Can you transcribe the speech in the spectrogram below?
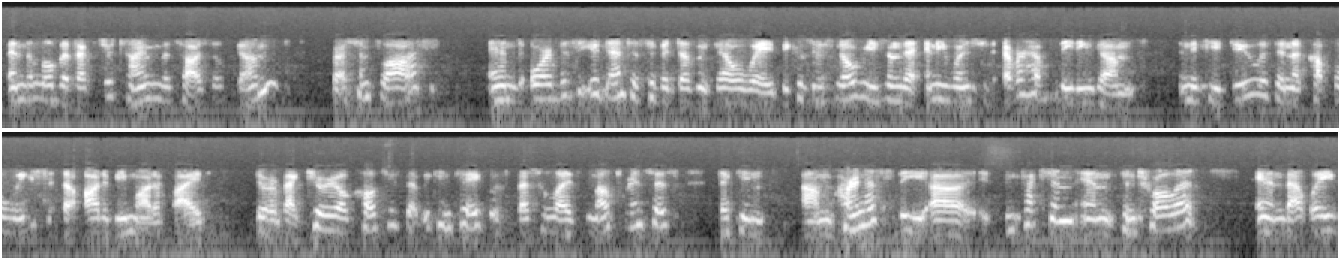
spend a little bit of extra time massage those gums, brush and floss, and or visit your dentist if it doesn't go away because there's no reason that anyone should ever have bleeding gums. And if you do, within a couple weeks, it ought to be modified. There are bacterial cultures that we can take with specialized mouth rinses that can um, harness the uh, infection and control it. And that way,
